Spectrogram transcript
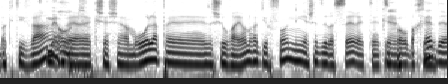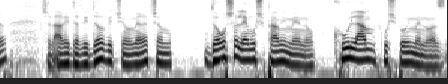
בכתיבה. מאוד. וכשאמרו לה איזשהו רעיון רדיופוני, יש את זה בסרט, כן, כן, ציפור בחדר, של ארי דוידוביץ', היא אומרת שם, דור שלם מושפע ממנו. כולם הושפעו ממנו, אז,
